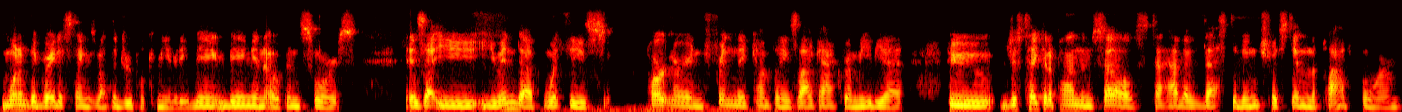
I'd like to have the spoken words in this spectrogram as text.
one of the greatest things about the Drupal community, being, being an open source, is that you, you end up with these partner and friendly companies like Acro Media who just take it upon themselves to have a vested interest in the platform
